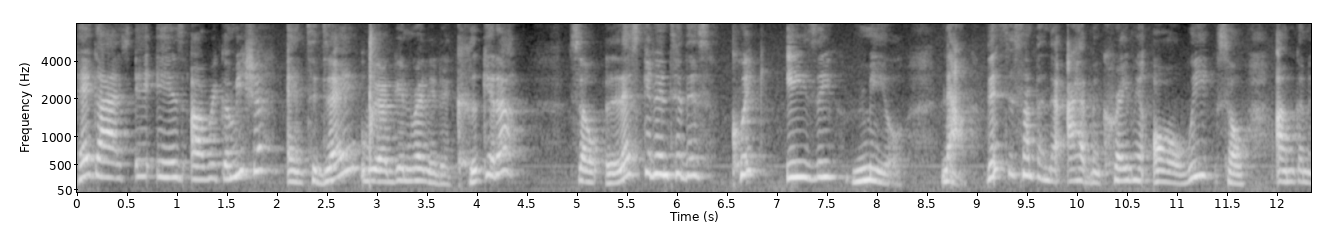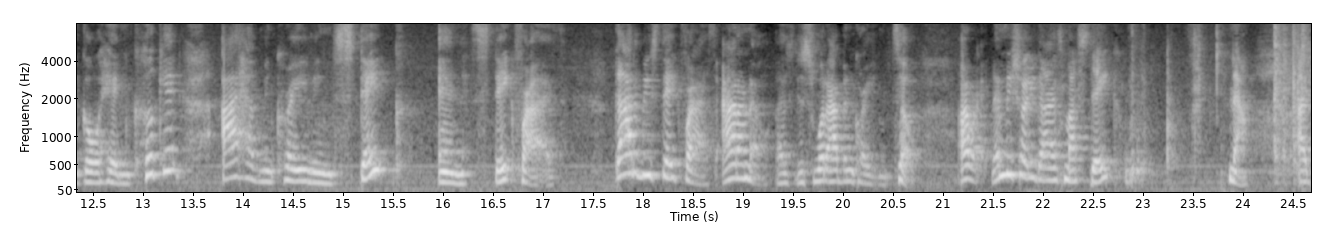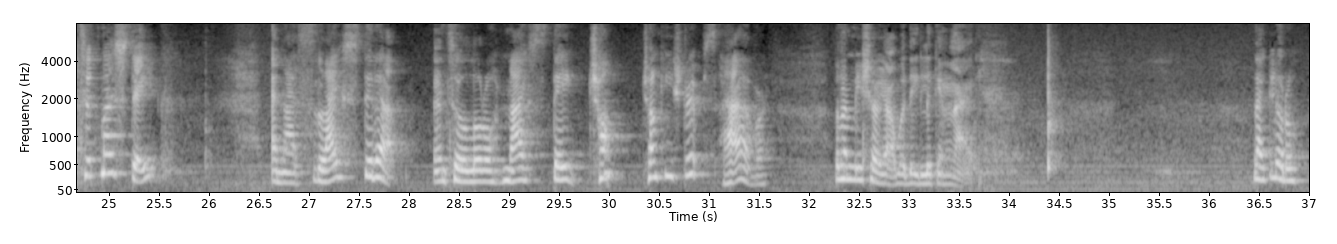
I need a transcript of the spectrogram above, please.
guys, it is Arika Misha and today we are getting ready to cook it up. So let's get into this quick, easy meal. Now, this is something that I have been craving all week, so I'm going to go ahead and cook it. I have been craving steak and steak fries. Gotta be steak fries. I don't know. That's just what I've been craving. So, alright, let me show you guys my steak. Now, I took my steak and I sliced it up into little nice steak chunk, chunky strips, however. But let me show y'all what they looking like. Like little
